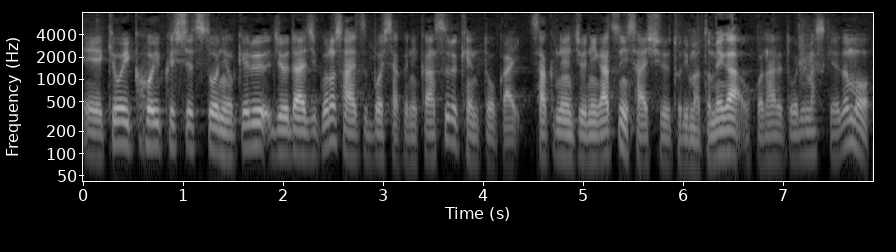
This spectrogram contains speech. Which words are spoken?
えー、教育保育施設等における重大事故の再発防止策に関する検討会、昨年12月に最終取りまとめが行われておりますけれども、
